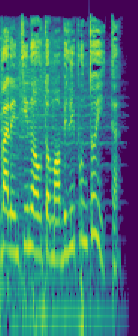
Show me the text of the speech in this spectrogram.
valentinoautomobili.it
